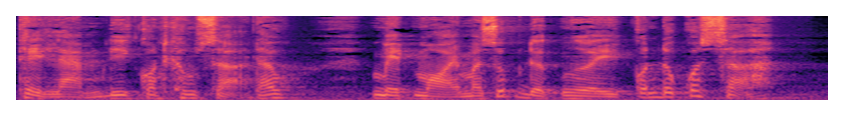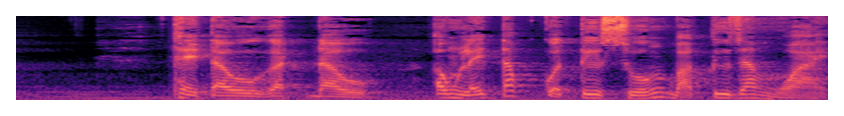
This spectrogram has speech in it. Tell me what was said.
Thầy làm đi con không sợ đâu. Mệt mỏi mà giúp được người con đâu có sợ. Thầy Tàu gật đầu, Ông lấy tóc của Tư xuống bảo Tư ra ngoài.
